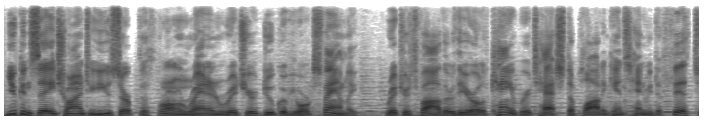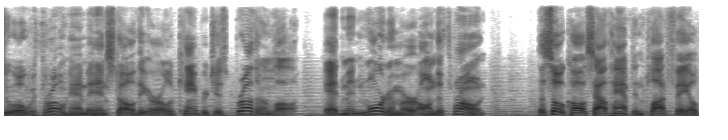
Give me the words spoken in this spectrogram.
You can say trying to usurp the throne ran in Richard, Duke of York's family, Richard's father, the Earl of Cambridge, hatched a plot against Henry V to overthrow him and install the Earl of Cambridge's brother-in-law, Edmund Mortimer, on the throne. The so-called Southampton plot failed,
